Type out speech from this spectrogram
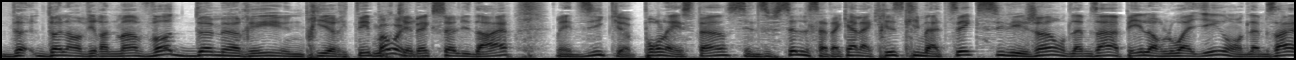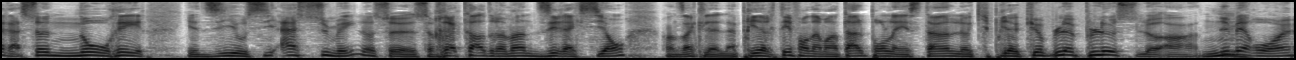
de, de l'environnement va demeurer une priorité pour Ben oui. Québec solidaire, mais dit que pour l'instant, c'est difficile de s'attaquer à la crise climatique si les gens ont de la misère à payer leur loyer, ont de la misère à se nourrir. Il a dit aussi assumer là, ce, ce recadrement de direction en disant que la, la priorité fondamentale pour l'instant là, qui préoccupe le plus là, en numéro un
